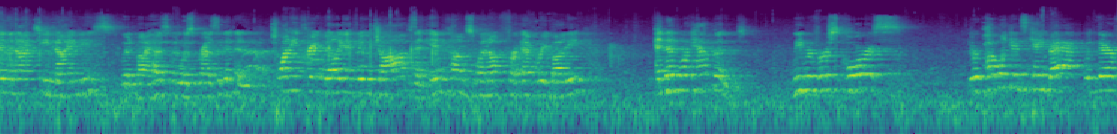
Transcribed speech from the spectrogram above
in the 1990s when my husband was president and 23 million new jobs and incomes went up for everybody. And then what happened? We reversed course. The Republicans came back with their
